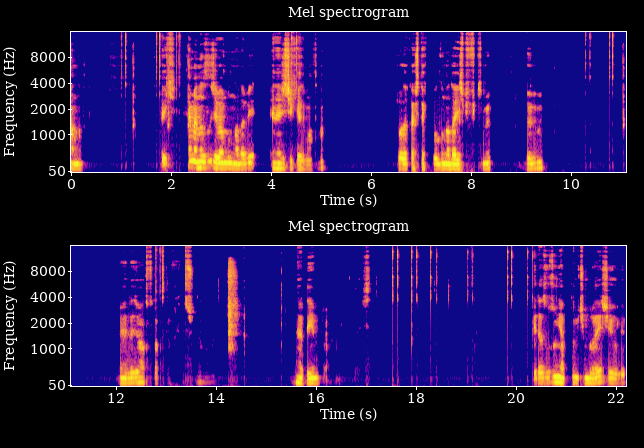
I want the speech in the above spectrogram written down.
Anladım. Peki. Hemen hızlıca ben bunlara bir enerji çekelim altına. Bu arada kaç dakika olduğuna dair hiçbir fikrim yok. Bölümün. Flux şuradan. Neredeyim? Biraz uzun yaptığım için buraya şey oluyor.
